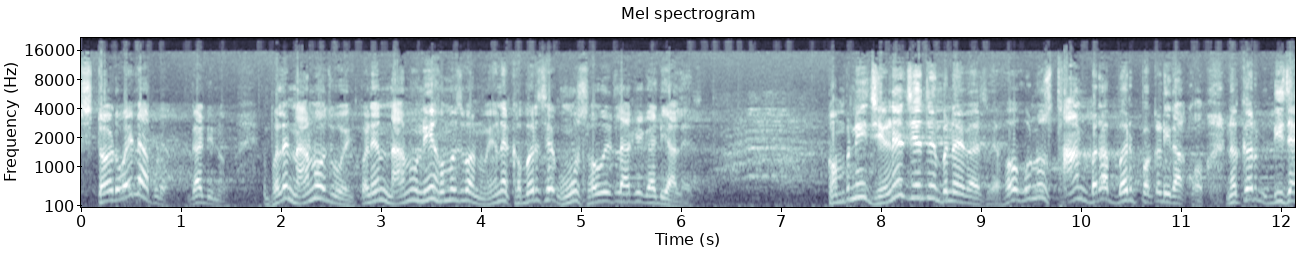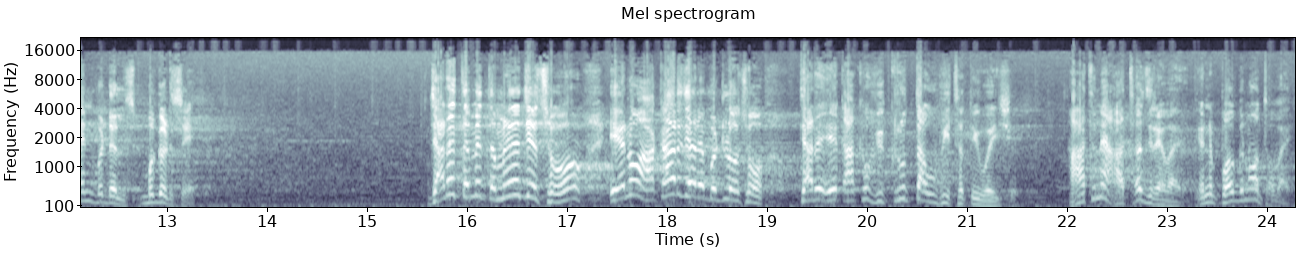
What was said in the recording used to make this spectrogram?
સ્ટડ હોય ને આપણો ગાડીનો, ભલે નાનો જ હોય, પણ એને નાનું નહીં સમજવાનું. એને ખબર છે કે હું સૌ એટલે આખી ગાડી હાલે છે. કંપની જેણે જેને બનાવ્યા છે, હું સ્થાન બરાબર પકડી રાખો, નકર ડિઝાઇન બદલ બગડશે. જ્યારે તમે તમે જે છો, એનો આકાર જ્યારે બદલો છો, ત્યારે એક આખું વિકૃતતા ઊભી થતી હોય છે. હાથને હાથ જ રહેવાય, એને પગ ન થવાય.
